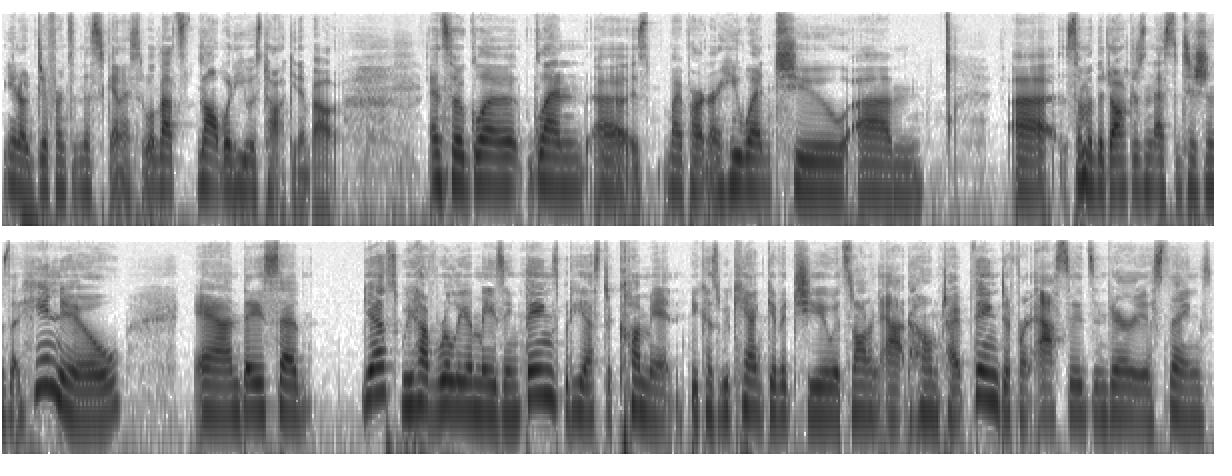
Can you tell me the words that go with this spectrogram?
you know, difference in the skin. I said, well, that's not what he was talking about. And so Glenn, Glenn uh, is my partner. He went to um, uh, some of the doctors and estheticians that he knew, and they said, yes, we have really amazing things, but he has to come in because we can't give it to you. It's not an at home type thing, different acids and various things.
